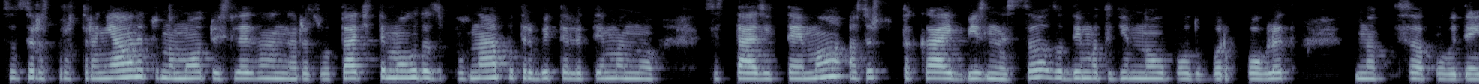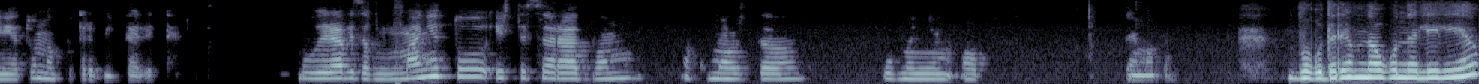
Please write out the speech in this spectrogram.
с разпространяването на моето изследване на резултатите мога да запозная потребителите именно с тази тема, а също така и бизнеса, за да имат един много по-добър поглед над поведението на потребителите. Благодаря ви за вниманието и ще се радвам, ако може да обменим от темата. Благодаря много на Лилия.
